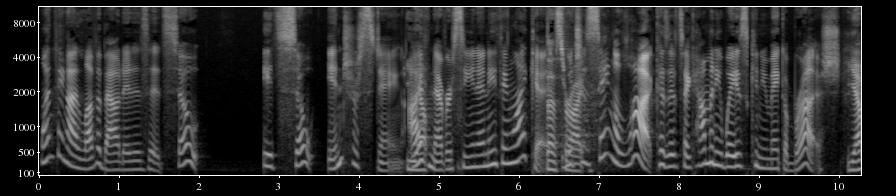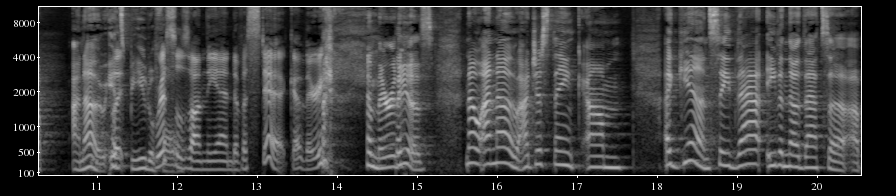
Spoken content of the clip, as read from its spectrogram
one thing I love about it is it's so it's so interesting. Yep. I've never seen anything like it. That's right. Which is saying a lot because it's like, how many ways can you make a brush? Yep. I know. It's beautiful. Bristles on the end of a stick. Oh, there you go. and there it is. No, I know. I just think, um, again, see that even though that's a, a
